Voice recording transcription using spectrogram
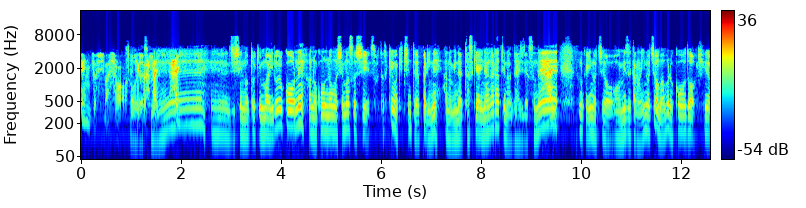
援助しましょう。そうです。ね。はい。えー地震の時、まあいろいろこうね、あの混乱もしますし、そういった時もきちんとやっぱりね、あのみんなで助け合いながらというのは大事ですね。はいその他命を、自らの命を守る行動、ひ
